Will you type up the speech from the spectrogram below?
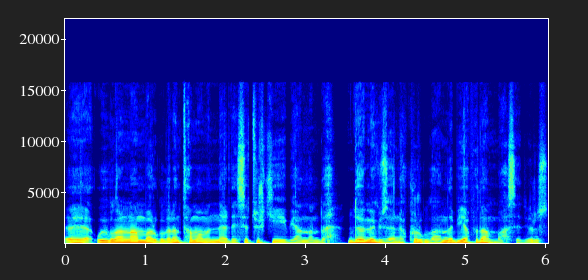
e, uygulanan ambargoların tamamının neredeyse Türkiye'yi bir anlamda dövmek üzerine kurgulandığı bir yapıdan bahsediyoruz.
